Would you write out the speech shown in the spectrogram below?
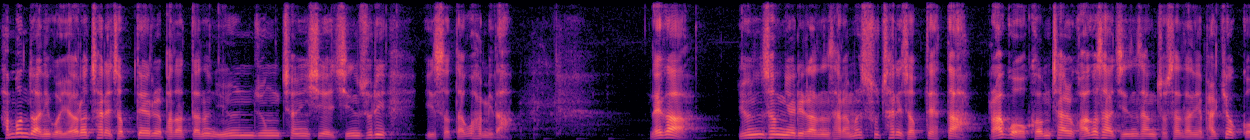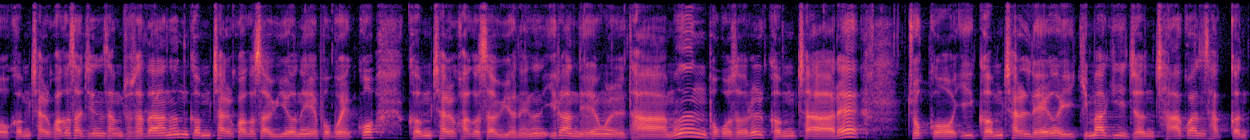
한 번도 아니고 여러 차례 접대를 받았다는 윤중천 씨의 진술이 있었다고 합니다. 내가 윤석열이라는 사람을 수차례 접대했다라고 검찰 과거사 진상조사단이 밝혔고 검찰 과거사 진상조사단은 검찰 과거사위원회에 보고했고 검찰 과거사위원회는 이러한 내용을 담은 보고서를 검찰에 줬고 이 검찰 내의 김학의 전 차관 사건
